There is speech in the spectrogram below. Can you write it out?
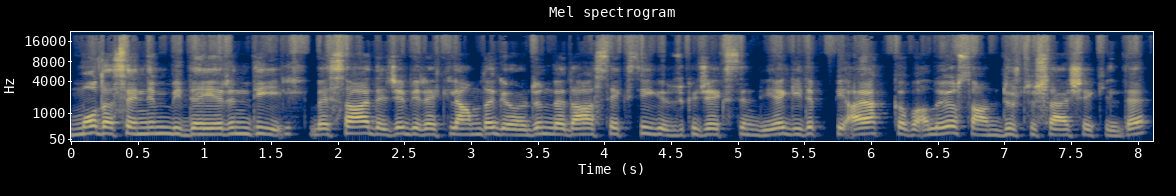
moda senin bir değerin değil ve sadece bir reklamda gördün ve daha seksi gözükeceksin diye gidip bir ayakkabı alıyorsan dürtüsel şekilde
